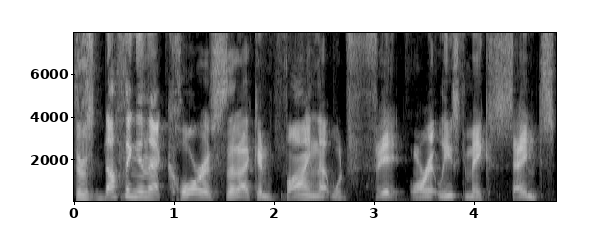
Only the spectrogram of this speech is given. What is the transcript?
there's nothing in that chorus that I can find that would fit or at least make sense.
